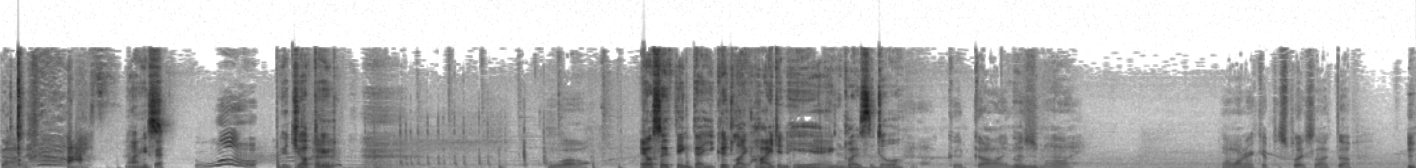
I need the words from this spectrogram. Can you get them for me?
Done. Nice. Whoa! Good job, dude. Whoa. I also think that you could like hide in here and close the door. Good golly, Miss Molly. No wonder he kept this place locked up. I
